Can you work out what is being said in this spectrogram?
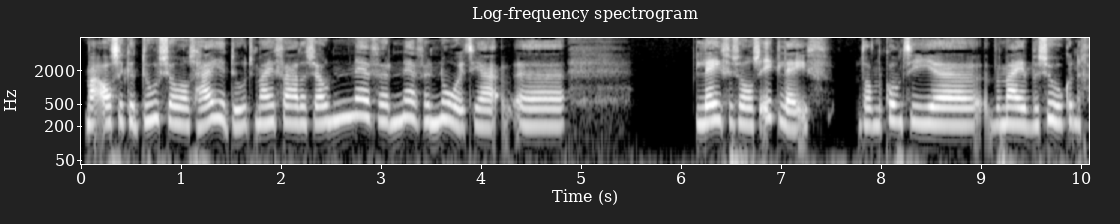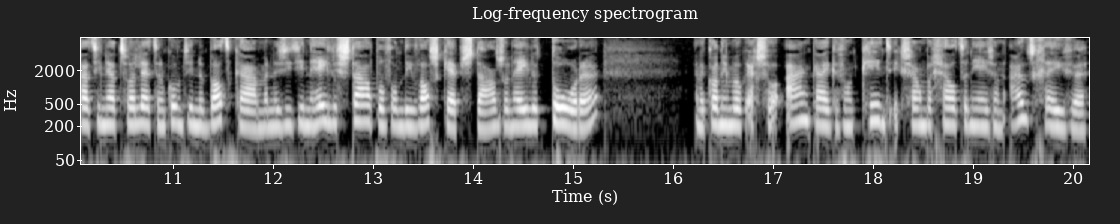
Maar als ik het doe zoals hij het doet, mijn vader zou never, never, nooit ja, uh, leven zoals ik leef. Dan komt hij uh, bij mij op bezoek en dan gaat hij naar het toilet en dan komt hij in de badkamer en dan ziet hij een hele stapel van die wascaps staan, zo'n hele toren. En dan kan hij me ook echt zo aankijken van kind, ik zou mijn geld er niet eens aan uitgeven.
